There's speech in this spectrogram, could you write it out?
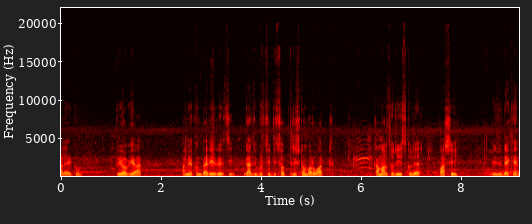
আলাইকুম, প্রিয় ভিয়ার। আমি এখন দাঁড়িয়ে রয়েছি গাজীপুর সিটি ছত্রিশ নম্বর ওয়ার্ড, কামারঝুরি স্কুলের পাশেই। এই যে দেখেন,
